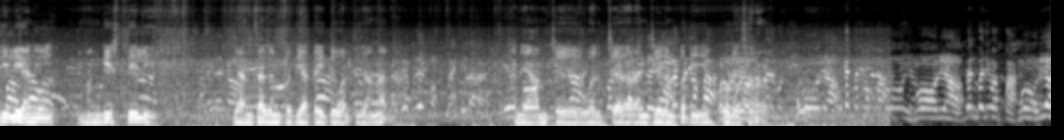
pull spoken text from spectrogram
तेली आणि मंगेश तेली. यांचा गणपती आता इथे वरती जाणार. आणि आमचे वरच्या घरांचे गणपती पुढे सरळ. मोर्या. गणपती बाप्पा. मोर्या.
